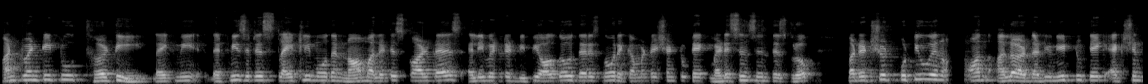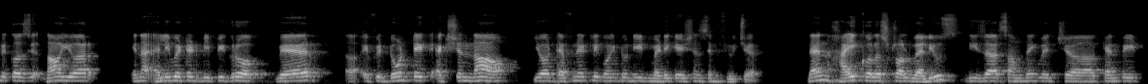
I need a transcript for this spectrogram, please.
120 to 30 like me that means it is slightly more than normal. It is called as elevated bp although there is no recommendation to take medicines in this group but it should put you in on alert that you need to take action because now you are in an elevated bp group where uh, if you don't take action now you're definitely going to need medications in future. Then high cholesterol values. These are something which uh, can be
